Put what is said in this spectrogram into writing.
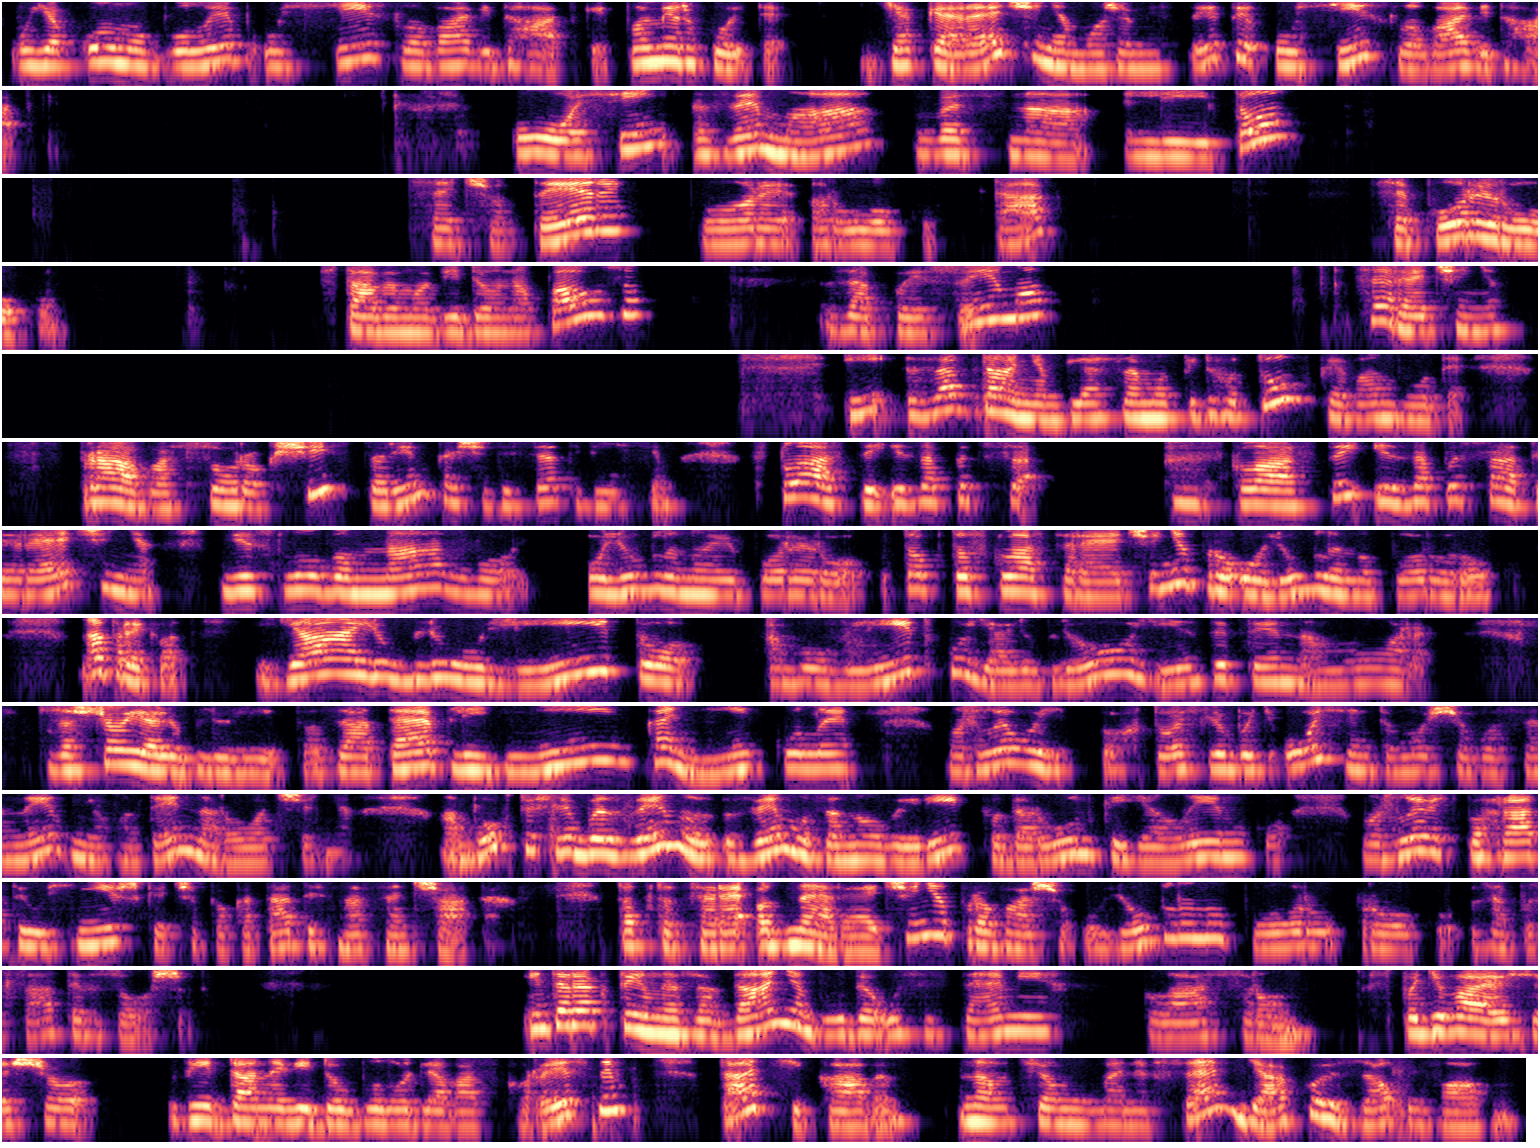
у якому були б усі слова відгадки. Поміркуйте, яке речення може містити усі слова відгадки. Осінь, зима, весна, літо. Це чотири пори року. Так? це пори року. Ставимо відео на паузу, записуємо це речення. І завданням для самопідготовки вам буде справа 46, сторінка 68. Скласти і, записа... Скласти і записати речення зі словом назву улюбленої пори року. Тобто скласти речення про улюблену пору року. Наприклад, я люблю літо або влітку я люблю їздити на море. За що я люблю літо? За теплі дні, канікули. Можливо, хтось любить осінь, тому що восени в нього день народження. Або хтось любить зиму, зиму за Новий рік, подарунки, ялинку, можливість пограти у сніжки чи покататись на санчатах. Тобто це одне речення про вашу улюблену пору року записати в зошит. Інтерактивне завдання буде у системі Classroom. Сподіваюся, що дане відео було для вас корисним та цікавим. На цьому в мене все. Дякую за увагу.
